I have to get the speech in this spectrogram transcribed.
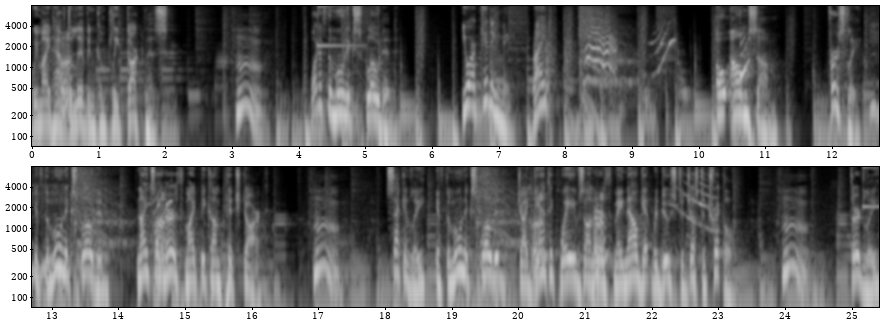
We might have to live in complete darkness. Hmm. What if the Moon exploded? You are kidding me, right? Oh, um, some. Firstly, if the Moon exploded, nights on Earth might become pitch dark. Hmm. Secondly, if the Moon exploded, gigantic waves on Earth may now get reduced to just a trickle. Hmm. Thirdly,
